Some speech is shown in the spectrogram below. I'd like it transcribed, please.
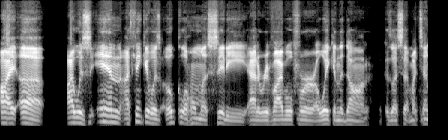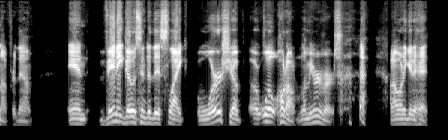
I uh I was in I think it was Oklahoma City at a revival for Awaken the Dawn because I set my tent up for them. and Vinny goes into this like worship. Uh, well, hold on, let me reverse. I don't want to get ahead.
